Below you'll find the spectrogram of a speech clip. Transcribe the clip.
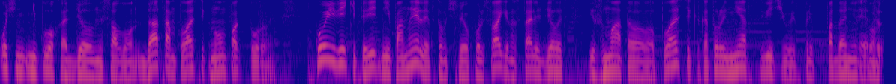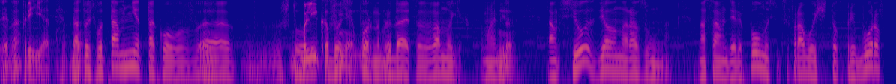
Очень неплохо отделанный салон. Да, там пластик, но он фактурный. Кои веки передние панели, в том числе у Volkswagen, стали делать из матового пластика, который не отсвечивает при попадании Это, солнца. это да? приятно. Да, то есть вот там нет такого, э, в- что Бликов до нет, сих пор да, наблюдается во многих автомобилях. Да. Там все сделано разумно. На самом деле полностью цифровой щиток приборов,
